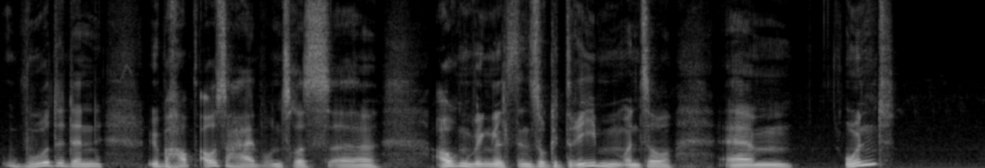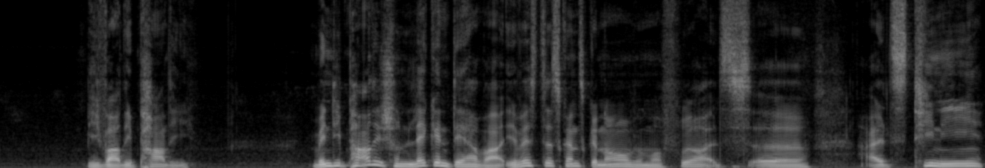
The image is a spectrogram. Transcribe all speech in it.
wurde denn überhaupt außerhalb unseres äh, Augenwinkels denn so getrieben und so. Ähm, und wie war die Party? Wenn die Party schon legendär war, ihr wisst das ganz genau, wenn man früher als, äh, als Teenie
